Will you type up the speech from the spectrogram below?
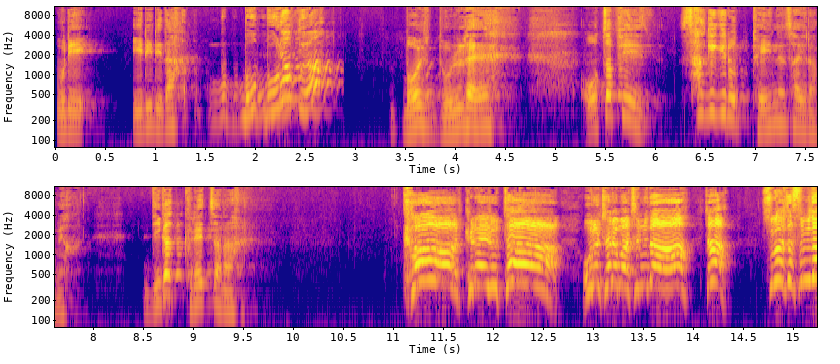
우리 1일이다. 뭐, 뭐 뭐라고요? 뭘 놀래. 어차피 사귀기로 돼 있는 사이라며. 네가 그랬잖아. 컷! 그래 좋다! 오늘 촬영 마칩니다! 자, 수고하셨습니다!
